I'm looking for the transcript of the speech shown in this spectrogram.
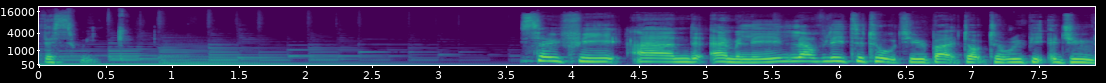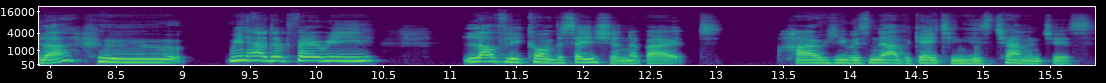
this week. Sophie and Emily, lovely to talk to you about Dr. Rupy Aujla, who we had a very lovely conversation about how he was navigating his challenges.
